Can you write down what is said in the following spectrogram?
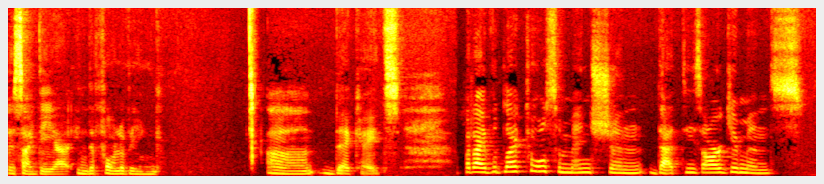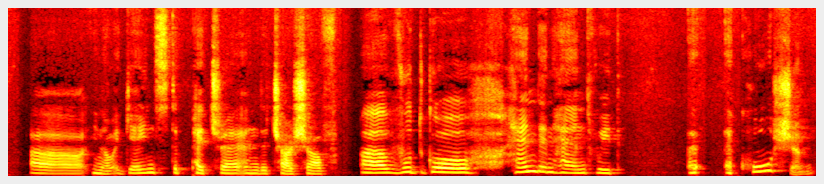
this idea in the following uh, decades. But I would like to also mention that these arguments uh, you know, against the Pecha and the Charshaf uh, would go hand in hand with a, a caution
